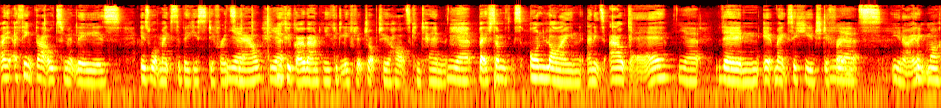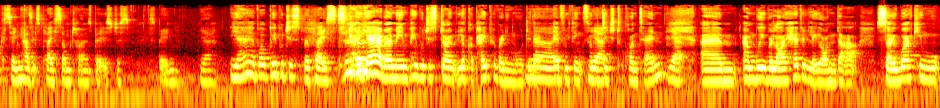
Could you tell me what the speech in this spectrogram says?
I, I think that ultimately is is what makes the biggest difference Yeah, now. yeah. You could go around and you could leaflet drop to your heart's content. yeah, But if something's online and it's out there, yeah. then it makes a huge difference. You know. I think marketing has its place sometimes, but it's just it's being yeah yeah, well people just replaced. Uh, yeah, I mean, people just don't look at paper anymore, do No. they? Everything's on Yeah. digital content, yeah, um, and we rely heavily on that. So working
